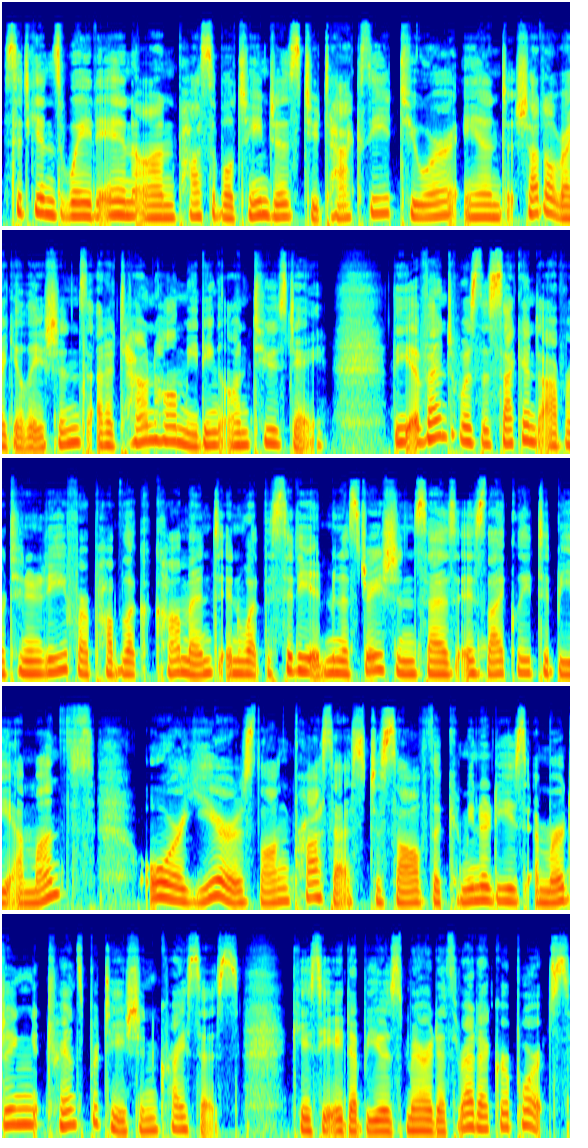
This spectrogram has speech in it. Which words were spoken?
Sitkans weighed in on possible changes to taxi, tour, and shuttle regulations at a town hall meeting on Tuesday. The event was the second opportunity for public comment in what the city administration says is likely to be a month's or years long process to solve the community's emerging transportation crisis. KCAW's Meredith Reddick reports.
